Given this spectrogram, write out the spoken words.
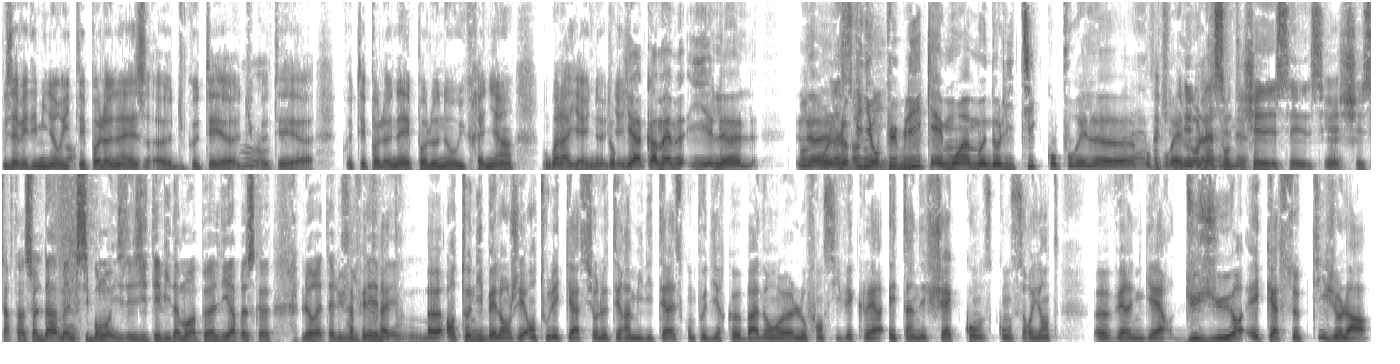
Vous avez des minorités polonaises euh, du côté, euh, du côté, côté polonais, polono-ukrainien. Donc voilà, il y a une. Donc il y a, quand même le, L'opinion publique est moins monolithique qu'on pourrait le. on l'a senti chez, certains soldats, même si bon, ils hésitent évidemment un peu à le dire parce que l'heure est à l'unité. Euh, Anthony Bélanger, en tous les cas, sur le terrain militaire, est-ce qu'on peut dire que bah non, euh, l'offensive éclair est un échec, qu'on s'oriente euh, vers une guerre d'usure et qu'à ce petit jeu-là,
